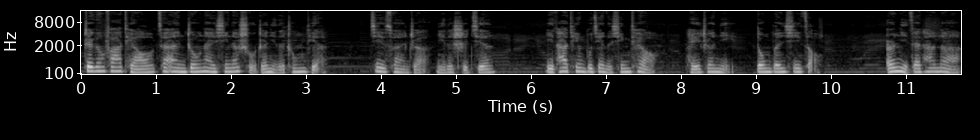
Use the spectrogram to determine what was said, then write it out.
这根发条在暗中耐心地数着你的终点，计算着你的时间，以他听不见的心跳陪着你东奔西走。而你在他那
